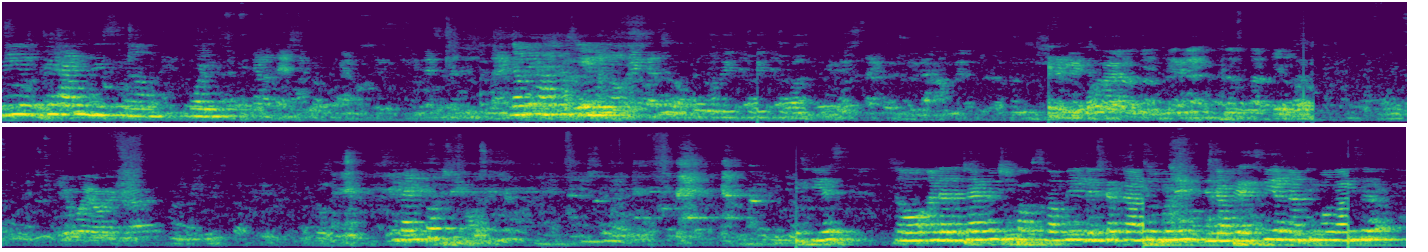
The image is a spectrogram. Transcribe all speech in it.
we behind this uh, body. Now we have the ladies. Yes. So under the chairmanship of Swami Venkata Subbulle and Dr. S.V.L. Narasimha sir,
